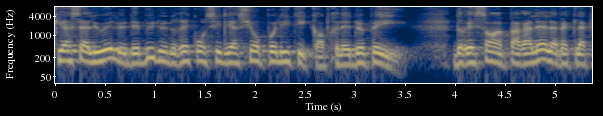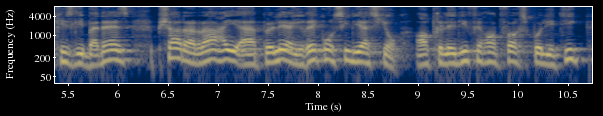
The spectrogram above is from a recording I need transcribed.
qui a salué le début d'une réconciliation politique entre les deux pays. Dressant un parallèle avec la crise libanaise, Bshar al-Ra'i a appelé à une réconciliation entre les différentes forces politiques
